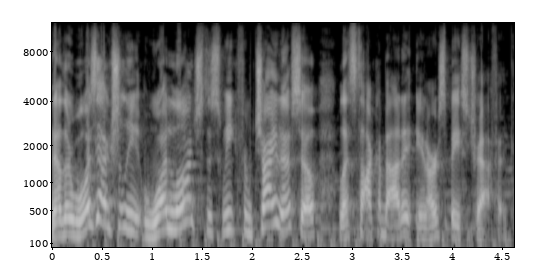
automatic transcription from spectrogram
Now, there was actually one launch this week from China, so let's talk about it in our space traffic.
